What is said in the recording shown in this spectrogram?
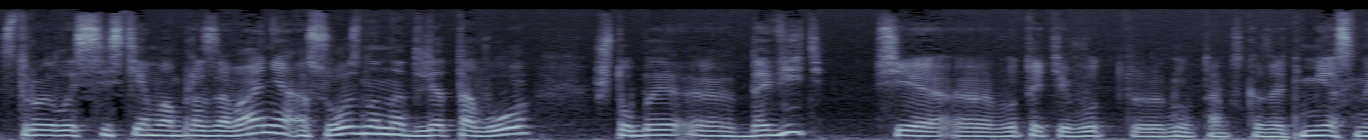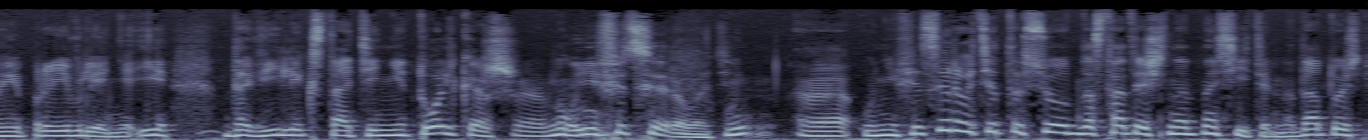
строилась система образования осознанно для того, чтобы э, давить все э, вот эти вот, э, ну, так сказать, местные проявления. И давили, кстати, не только же... Ну, унифицировать. Э, унифицировать это все достаточно относительно, да, то есть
